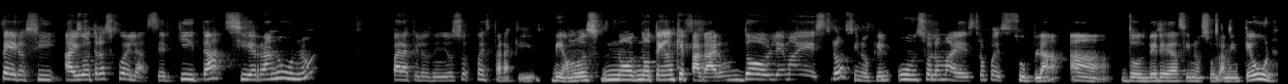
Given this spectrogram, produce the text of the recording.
pero si hay otra escuela cerquita, cierran uno para que los niños, pues para que, digamos, no, no tengan que pagar un doble maestro, sino que un solo maestro pues supla a dos veredas y no solamente una.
